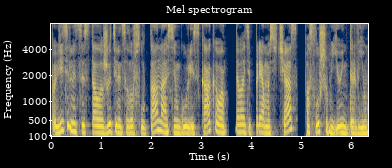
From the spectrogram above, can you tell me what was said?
Победительницей стала жительница Нур-Султана Асимгуль Искакова. Давайте прямо сейчас послушаем ее интервью.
